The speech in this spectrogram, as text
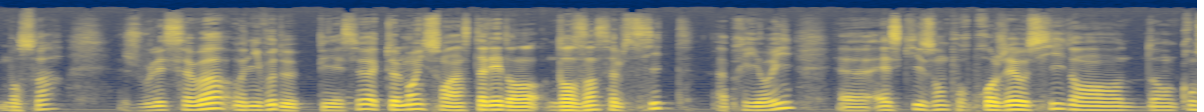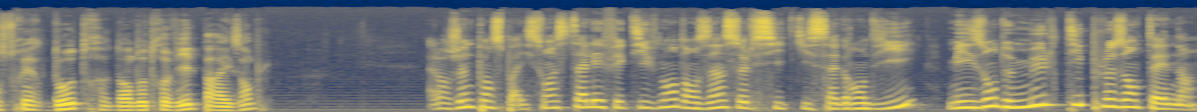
bonsoir. Je voulais savoir, au niveau de PSE, actuellement, ils sont installés dans, un seul site, a priori. Euh, Est-ce qu'ils ont pour projet aussi d'en construire d'autres dans d'autres villes, par exemple? Alors je ne pense pas. Ils sont installés effectivement dans un seul site qui s'agrandit, mais ils ont de multiples antennes.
